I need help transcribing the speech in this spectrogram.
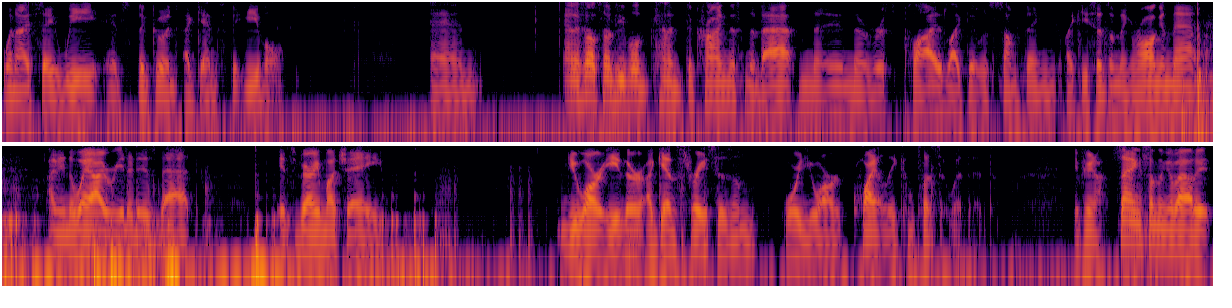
When I say we, it's the good against the evil. And and I saw some people kind of decrying this in the bat in the, in the replies like it was something like he said something wrong in that. I mean, the way I read it is that it's very much a you are either against racism or you are quietly complicit with it. If you're not saying something about it,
